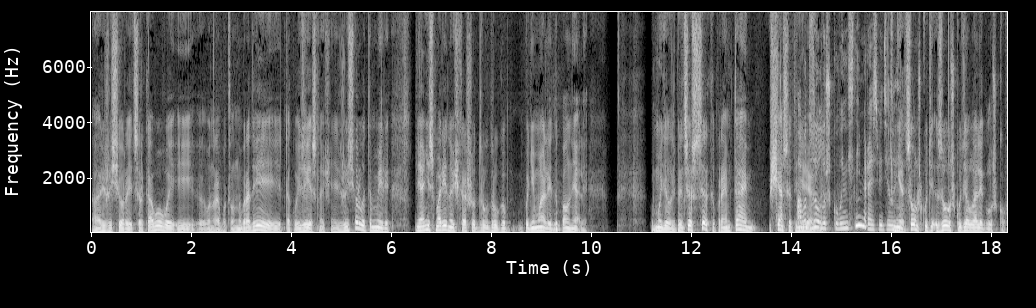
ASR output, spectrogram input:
режиссера и циркового, и он работал на Бродвее, и такой известный очень режиссер в этом мире. И они с Мариной очень хорошо друг друга понимали и дополняли. Мы делали «Принцессу цирка», «Прайм-тайм», Сейчас это а нереально. А вот Золушку вы не с ними разве делали? Нет, Золушку, Золушку делал Олег Глушков.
